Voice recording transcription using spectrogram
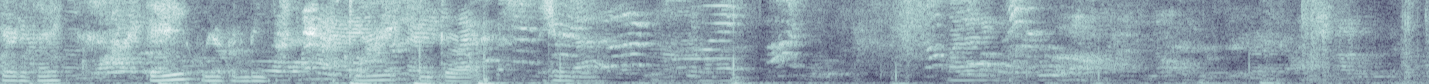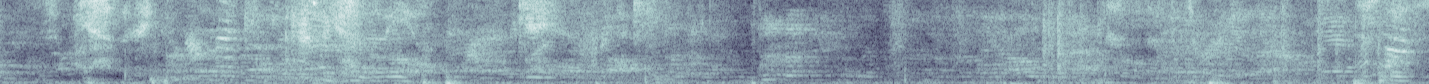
here today. Today we are going to be scaring some girls. So here we go. We have a video. Guys, we have a video. Okay, where's the key? This is the door. Let's do this.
